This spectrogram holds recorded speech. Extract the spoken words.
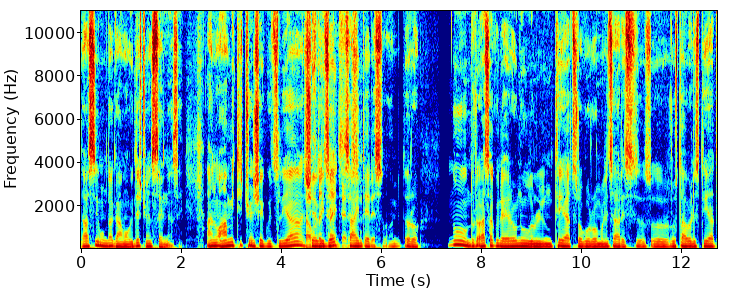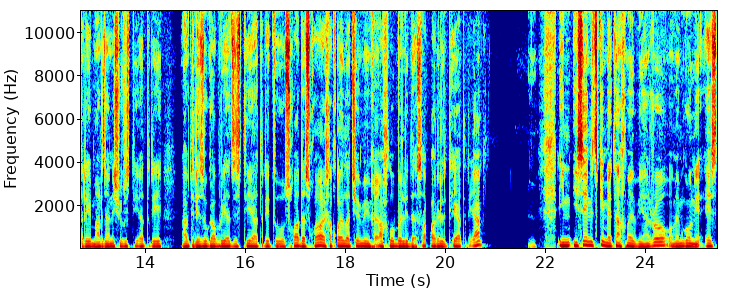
დასი უნდა გამოვიდეს ჩვენ სცენაზე. ანუ ამითი ჩვენ შეგვიძლია შევიდეთ საინტერესო, იმიტომ რომ ну, რასაკვირია ეროვნულ თეატრს როგორ რომელიც არის რუსთაველის თეატრი, მარჯანიშვილის თეატრი, რა ვიცი, რეზო გაბრიაძის თეატრი თუ სხვადასხვა, ეხა ყველა ჩემი ახლობელი და საყვარელი თეატრია. აა იმ ისენიც კი მეთანხმებიან, რომ მე მგონი ეს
